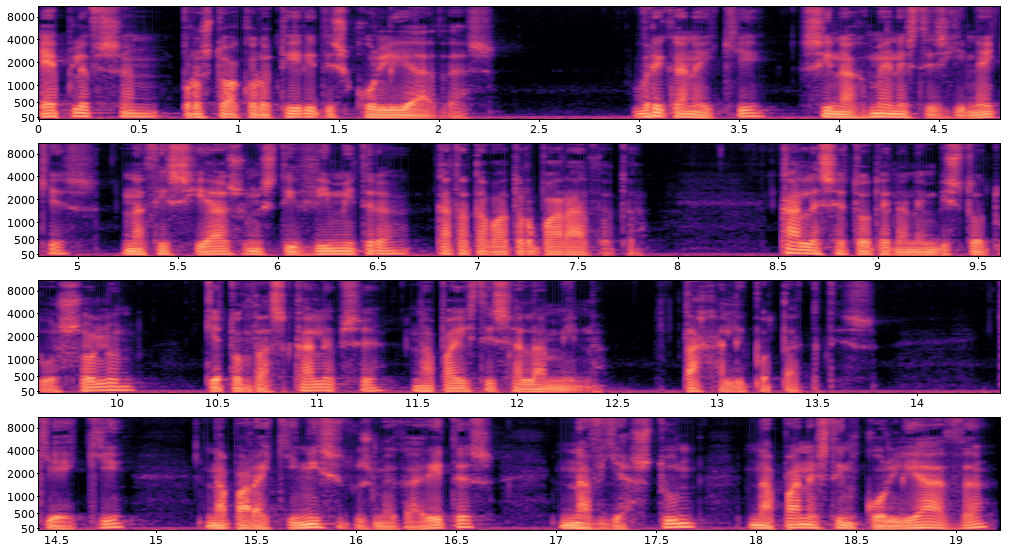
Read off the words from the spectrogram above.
έπλευσαν προς το ακροτήρι της Κολιάδας. Βρήκαν εκεί συναγμένες τις γυναίκες να θυσιάζουν στη Δήμητρα κατά τα πατροπαράδοτα. Κάλεσε τότε έναν εμπιστό του ο Σόλων και τον δασκάλεψε να πάει στη Σαλαμίνα, τα χαλιποτάκτης. Και εκεί να παρακινήσει τους μεγαρίτες να βιαστούν να πάνε στην Κολιάδα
